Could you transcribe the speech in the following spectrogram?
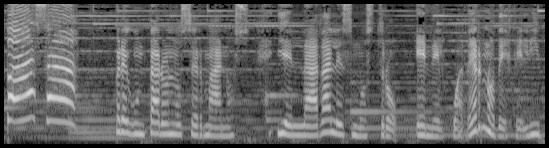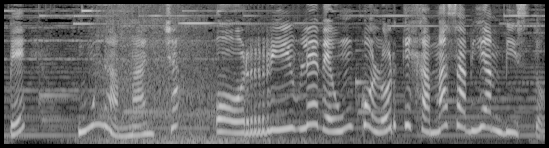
pasa? preguntaron los hermanos, y el hada les mostró en el cuaderno de Felipe una mancha horrible de un color que jamás habían visto.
